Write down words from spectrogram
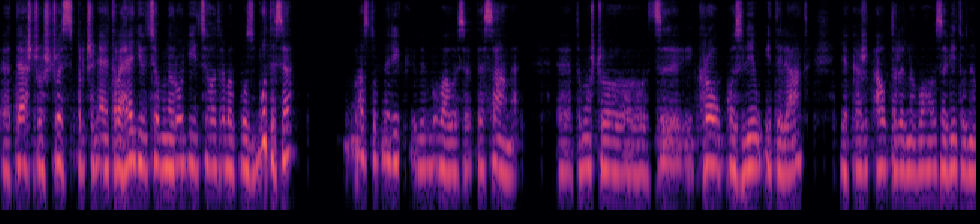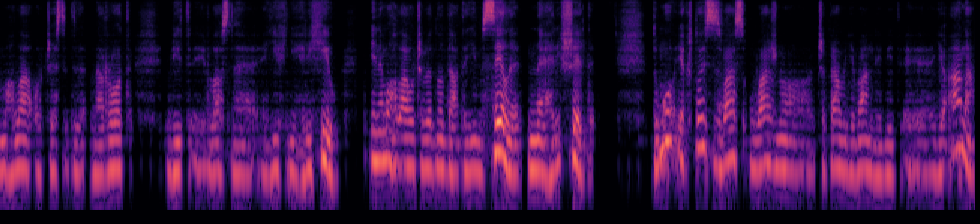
е, те, що щось спричиняє трагедію в цьому народі, і цього треба позбутися, наступний рік відбувалося те саме. Е, Тому що це кров козлів і телят, як кажуть автори Нового Завіту, не могла очистити народ від е, власне їхніх гріхів і не могла, очевидно, дати їм сили не грішити. Тому, як хтось з вас уважно читав Євангеліє від е, Йоанна,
